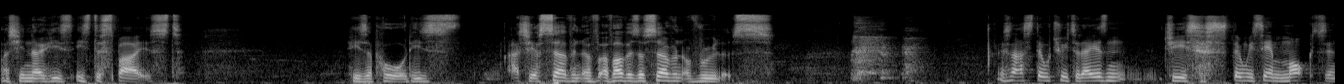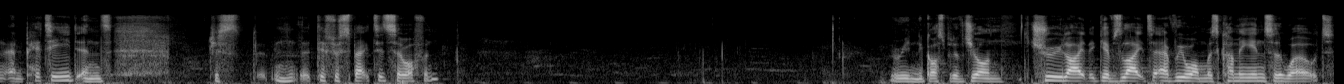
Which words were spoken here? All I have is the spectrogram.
Actually, no, he's, he's despised. He's abhorred. He's actually a servant of, of others, a servant of rulers. Isn't that still true today? Isn't Jesus, don't we see him mocked and, and pitied and just disrespected so often? We're reading the Gospel of John. The true light that gives light to everyone was coming into the world.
